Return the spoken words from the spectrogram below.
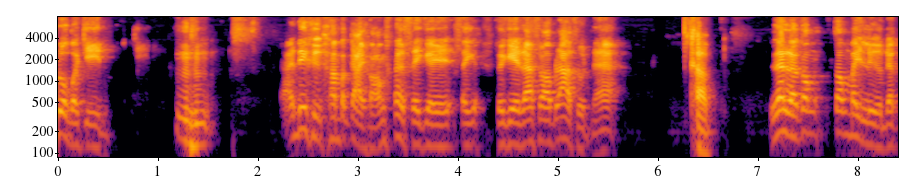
ร่วมกับจีนอืมอันนี้คือคำประกาศของเซเกเซเกเซเกรัสรอบล่าสุดนะฮะครับ และเราต้องต้องไม่ลืมนะ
